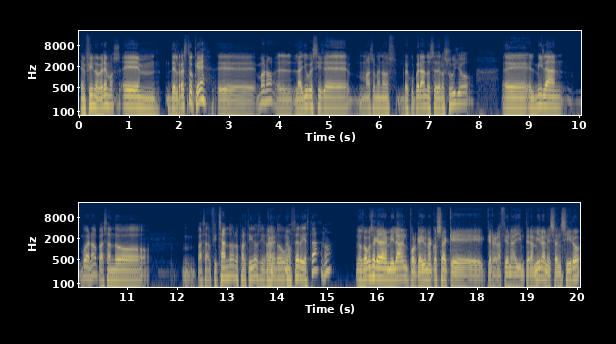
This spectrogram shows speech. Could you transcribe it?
En fin, lo veremos. Em, ¿Del resto qué? Eh, bueno, la Juve sigue más o menos recuperándose de lo suyo. Eh, el Milan, bueno, pasando, fichando en los partidos y ganando 1-0 y ya está, ¿no? Nos vamos a quedar en Milán porque hay una cosa que, que relaciona Inter a Milán, es San Siro.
